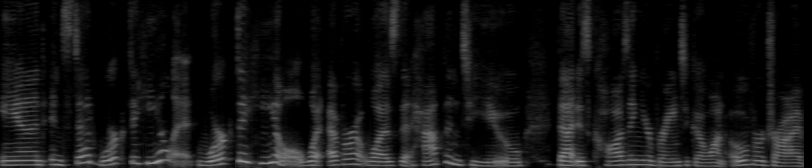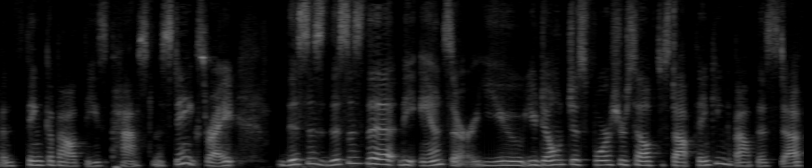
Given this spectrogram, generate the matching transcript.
and instead work to heal it work to heal whatever it was that happened to you that is causing your brain to go on overdrive and think about these past mistakes right this is this is the the answer. You you don't just force yourself to stop thinking about this stuff.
